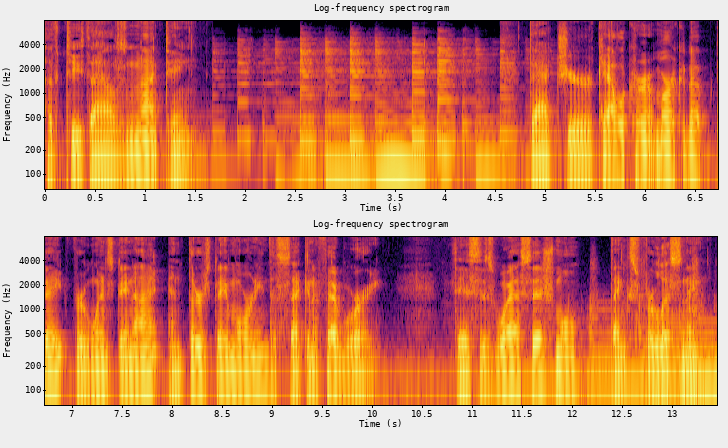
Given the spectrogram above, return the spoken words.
of 2019. That's your cattle current market update for Wednesday night and Thursday morning, the 2nd of February. This is Wes Ishmael. Thanks for listening.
